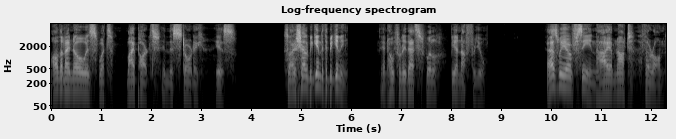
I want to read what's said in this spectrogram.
All that I know is what my part in this story is. So I shall begin at the beginning, and hopefully that will be enough for you. As we have seen, I am not Thuron.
